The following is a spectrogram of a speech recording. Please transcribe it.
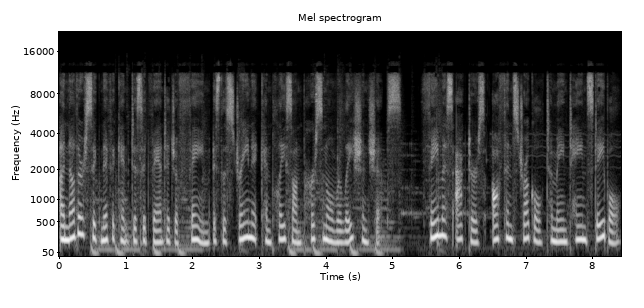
Another significant disadvantage of fame is the strain it can place on personal relationships. Famous actors often struggle to maintain stable,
